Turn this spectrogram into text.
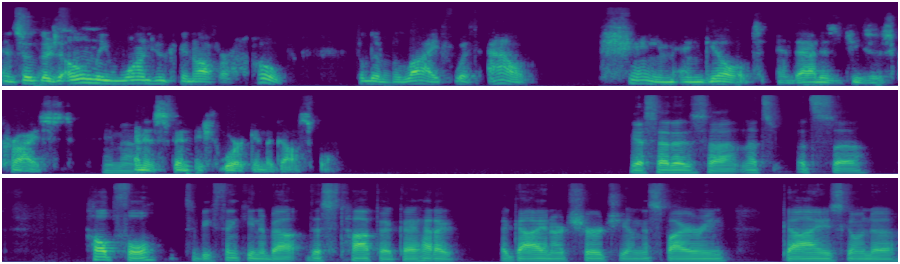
And so there's only one who can offer hope to live a life without shame and guilt, and that is Jesus Christ Amen. and his finished work in the gospel. Yes, that is uh, that's that's uh, helpful to be thinking about this topic. I had a, a guy in our church, young aspiring guy who's going to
